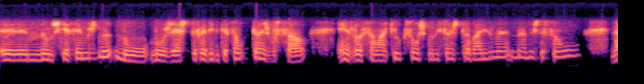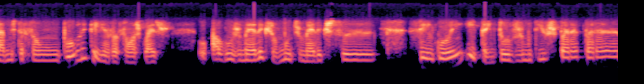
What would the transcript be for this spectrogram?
não nos esquecemos num, num gesto de reivindicação transversal em relação àquilo que são as condições de trabalho na, na, administração, na administração pública e em relação às quais alguns médicos, ou muitos médicos, se, se incluem e têm todos os motivos para, para,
